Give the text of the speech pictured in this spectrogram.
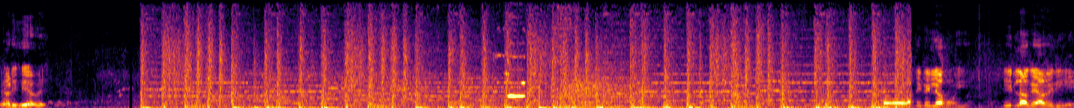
રેડી છે હવે. કરી નાખું ઈ. જ લાગે આવેલી છે.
